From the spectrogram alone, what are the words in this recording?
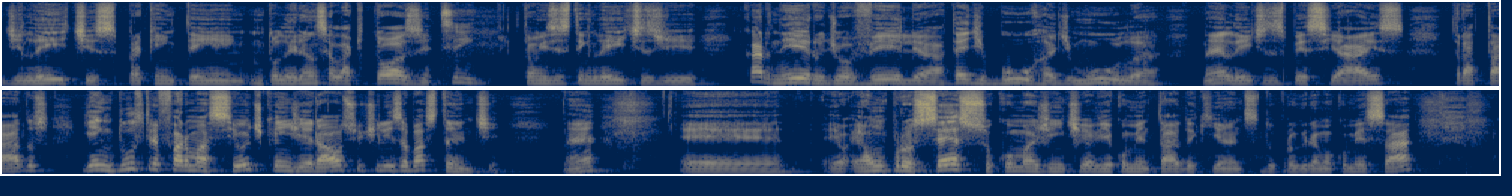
de leites para quem tem intolerância à lactose. Sim. Então existem leites de carneiro, de ovelha, até de burra, de mula, né, leites especiais tratados. E a indústria farmacêutica em geral se utiliza bastante, né? É, é, é, um processo, como a gente havia comentado aqui antes do programa começar,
